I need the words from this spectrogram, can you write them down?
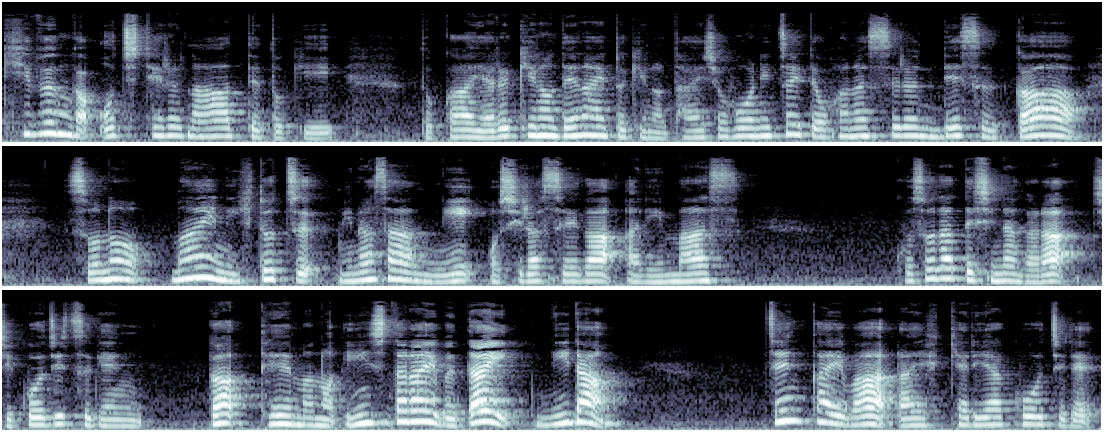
気分が落ちてるなーって時とかやる気の出ない時の対処法についてお話しするんですがその前に一つ皆さんにお知らせがあります。子育てしながら自己実現がテーマのインスタライブ第2弾。前回はライフキャリアコーチで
